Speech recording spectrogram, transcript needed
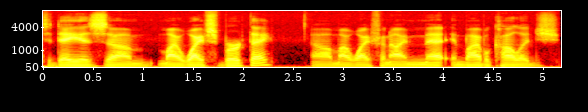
today is um, my wife's birthday. Uh, my wife and I met in Bible college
